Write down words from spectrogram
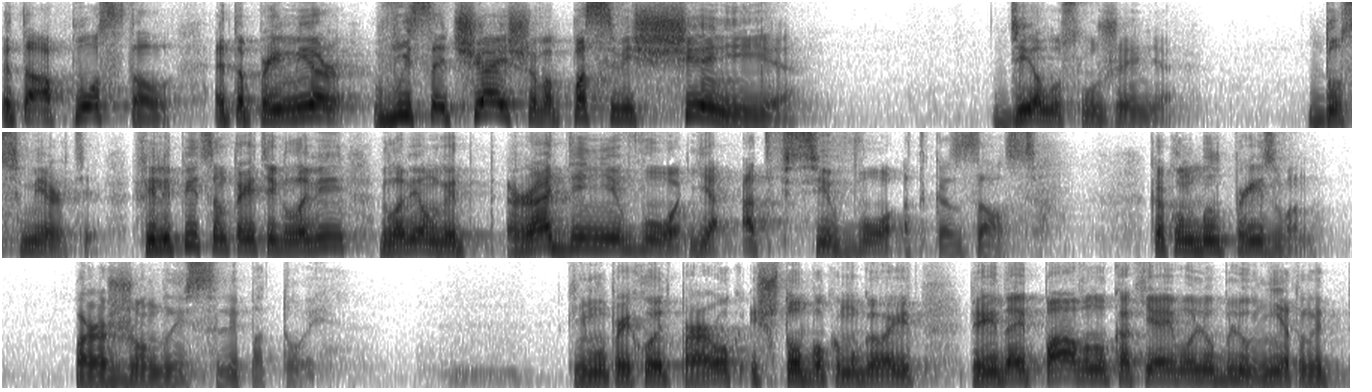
Это апостол, это пример высочайшего посвящения делу служения до смерти. Филиппийцам 3 главе, главе он говорит, ради него я от всего отказался. Как он был призван, пораженный слепотой. К нему приходит пророк, и что Бог ему говорит? Передай Павлу, как я его люблю. Нет, он говорит,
